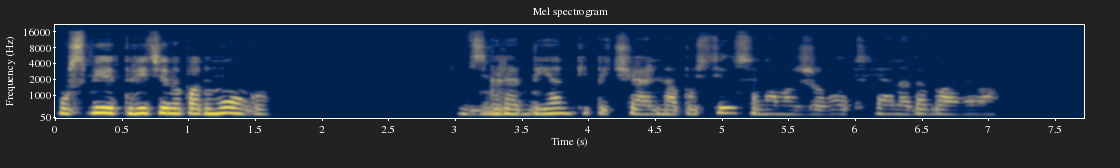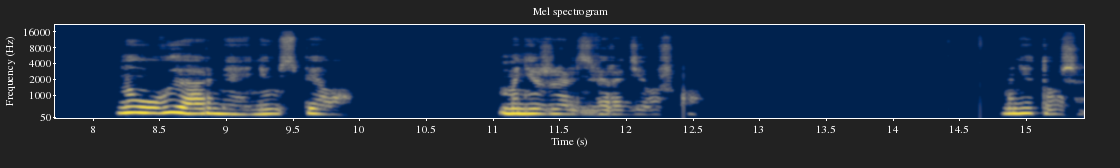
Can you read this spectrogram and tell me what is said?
успеет прийти на подмогу. Взгляд Бьянки печально опустился на мой живот, и она добавила. «Ну, увы, армия не успела. Мне жаль зверодевушку. Мне тоже.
